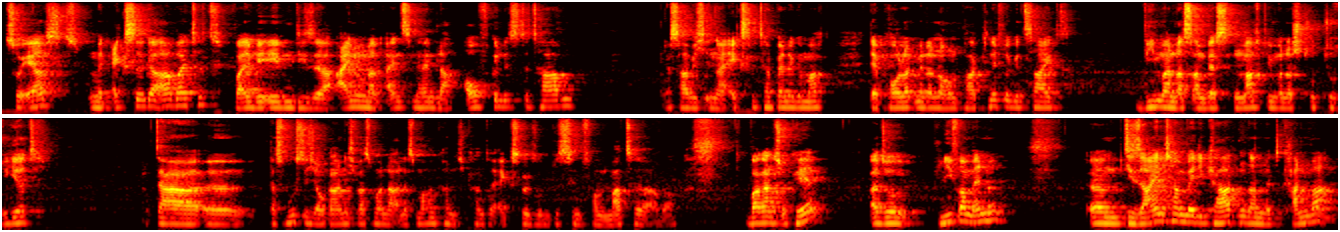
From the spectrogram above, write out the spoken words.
zuerst mit Excel gearbeitet, weil wir eben diese 100 Einzelhändler aufgelistet haben. Das habe ich in einer Excel-Tabelle gemacht. Der Paul hat mir dann noch ein paar Kniffe gezeigt, wie man das am besten macht, wie man das strukturiert. Da, äh, das wusste ich auch gar nicht, was man da alles machen kann. Ich kannte Excel so ein bisschen von Mathe, aber war ganz okay. Also lief am Ende. Ähm, designt haben wir die Karten dann mit Canva.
